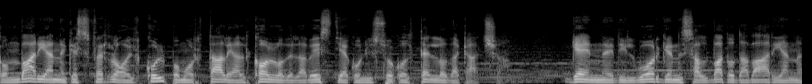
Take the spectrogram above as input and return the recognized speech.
con Varian che sferrò il colpo mortale al collo della bestia con il suo coltello da caccia. Gen ed il Worgen salvato da Varian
